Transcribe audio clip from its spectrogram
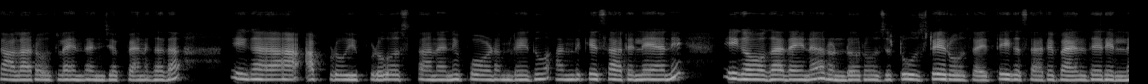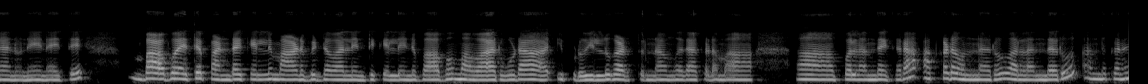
చాలా రోజులైందని చెప్పాను కదా. ఇక అప్పుడు ఇప్పుడు వస్తానని పోవడం లేదు. అందుకే సరేలే అని ఇక ఉగాదైనా రెండో రోజు ట్యూస్డే రోజు అయితే ఇక సరే బయలుదేరి వెళ్ళాను. నేనైతే బాబు అయితే పండగకి వెళ్ళి మా ఆడబిడ్డ వాళ్ళ ఇంటికి వెళ్ళిండు బాబు. మా వారు కూడా ఇప్పుడు ఇల్లు కడుతున్నాం కదా అక్కడ మా పొలం దగ్గర. అక్కడ ఉన్నారు వాళ్ళందరూ. అందుకని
